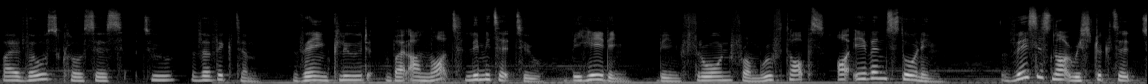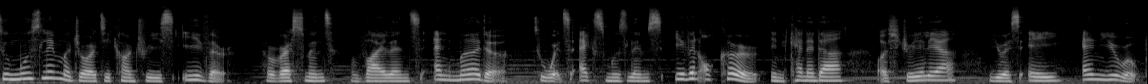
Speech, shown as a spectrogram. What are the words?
by those closest to the victim. They include, but are not limited to, beheading, being thrown from rooftops, or even stoning. This is not restricted to Muslim majority countries either. Harassment, violence, and murder towards ex Muslims even occur in Canada, Australia, USA, and Europe.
